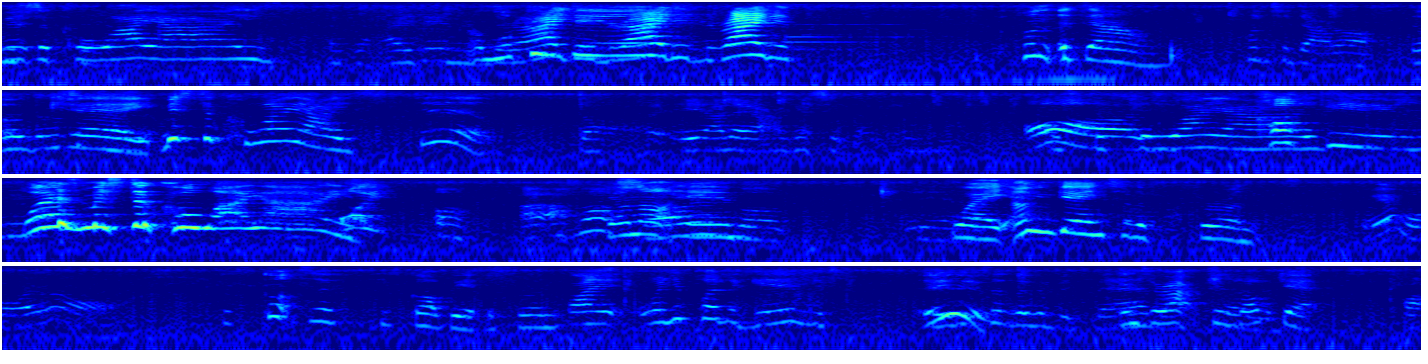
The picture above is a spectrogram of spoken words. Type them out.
Mr. Kawaii Eyes. Riding, I'm looking riding, for you. riding, riding. Hunt it down. Hunter down off. Okay. Mr. Kawaii still. Oh, yeah, I guess it. Mr. Oh, Kawaii copying. Where's Mr. Kawaii? Oi. Oh, I, I thought You're not him. yeah. Wait, I'm getting to the front. Where are He's got to. He's got to be at the front. Like when you play the game, it's, Ooh. it's a little bit there. Interactive object. Oh,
